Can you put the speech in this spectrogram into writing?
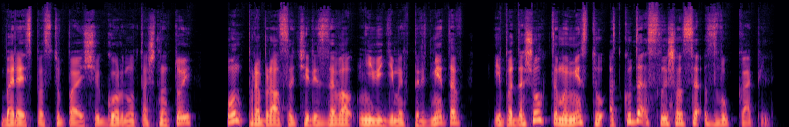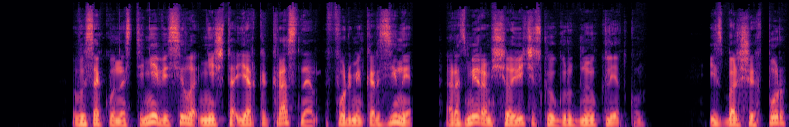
борясь с поступающей горну тошнотой, он пробрался через завал невидимых предметов и подошел к тому месту, откуда слышался звук капель. Высоко на стене висело нечто ярко-красное в форме корзины размером с человеческую грудную клетку. Из больших пор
